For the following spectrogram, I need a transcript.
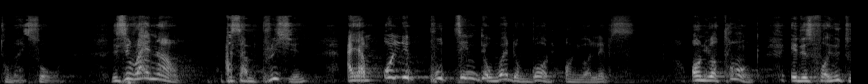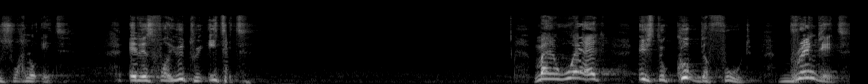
to my soul. You see, right now, as I'm preaching, I am only putting the word of God on your lips, on your tongue. It is for you to swallow it, it is for you to eat it. My work is to cook the food, bring it,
